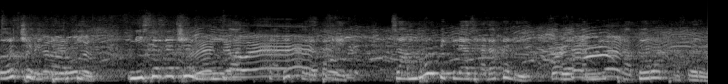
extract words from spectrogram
अचे विद्यार्थी निसर्गाचे गुणगान सादर करत आहेत. जांभूळ पिकल्या झाडाखाली ठाकर ठाकर.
